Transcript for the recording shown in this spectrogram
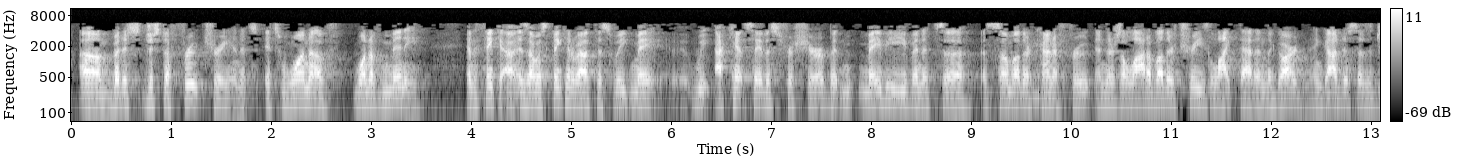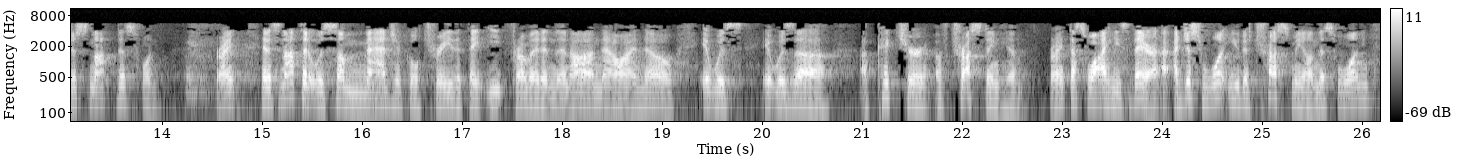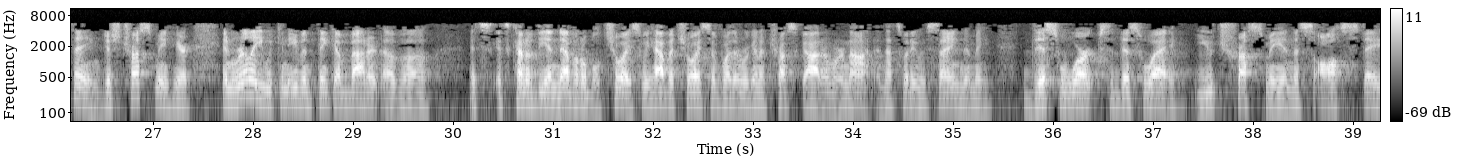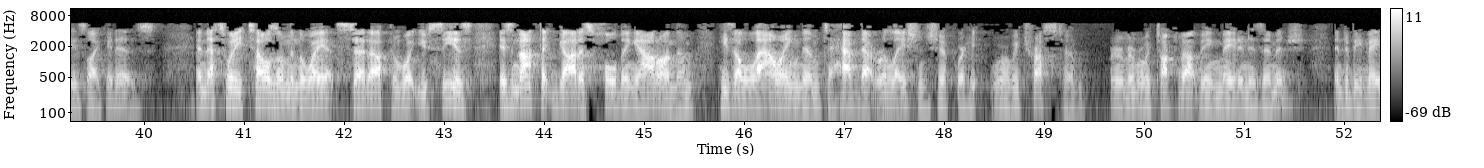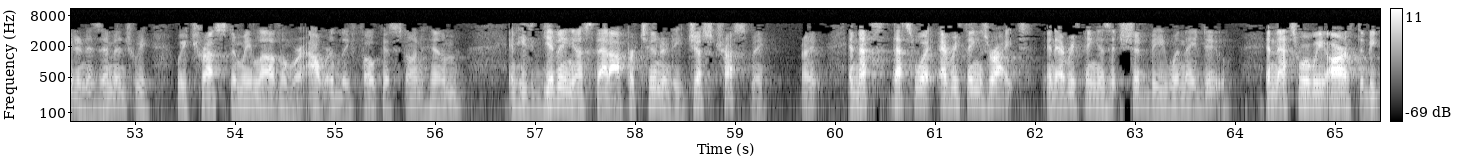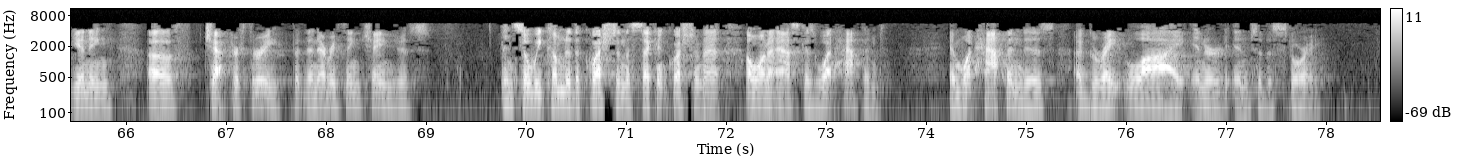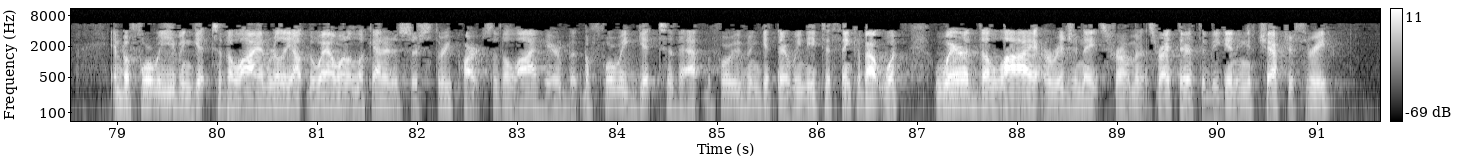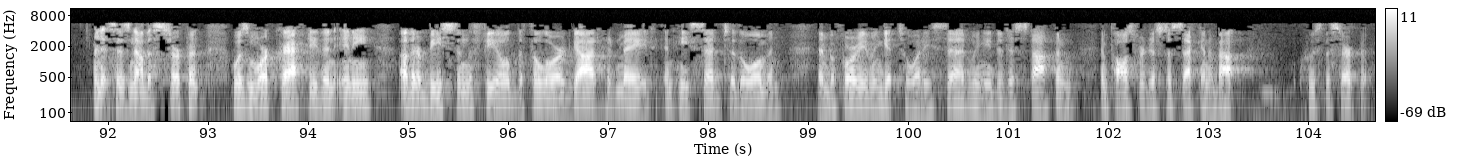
Um, but it's just a fruit tree, and it's, it's one of, one of many. And I think uh, as I was thinking about it this week, may, we, I can't say this for sure, but maybe even it's a, some other kind of fruit. And there's a lot of other trees like that in the garden. And God just says, just not this one. Right? And it's not that it was some magical tree that they eat from it and then, ah, now I know. It was, it was a, a picture of trusting Him. Right? That's why he's there. I, I just want you to trust me on this one thing. Just trust me here. And really, we can even think about it of a, it's, it's kind of the inevitable choice. We have a choice of whether we're going to trust God or we're not. And that's what he was saying to me. This works this way. You trust me, and this all stays like it is. And that's what he tells them in the way it's set up. And what you see is, is not that God is holding out on them, he's allowing them to have that relationship where, he, where we trust him. Remember, we talked about being made in his image? And to be made in his image, we, we trust and we love and we're outwardly focused on him. And he's giving us that opportunity. Just trust me, right? And that's, that's what everything's right and everything as it should be when they do. And that's where we are at the beginning of chapter 3. But then everything changes. And so we come to the question, the second question I, I want to ask is what happened? And what happened is a great lie entered into the story. And before we even get to the lie, and really uh, the way I want to look at it is there's three parts of the lie here. But before we get to that, before we even get there, we need to think about what, where the lie originates from. And it's right there at the beginning of chapter 3. And it says, Now the serpent was more crafty than any other beast in the field that the Lord God had made. And he said to the woman, and before we even get to what he said, we need to just stop and, and pause for just a second about who's the serpent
